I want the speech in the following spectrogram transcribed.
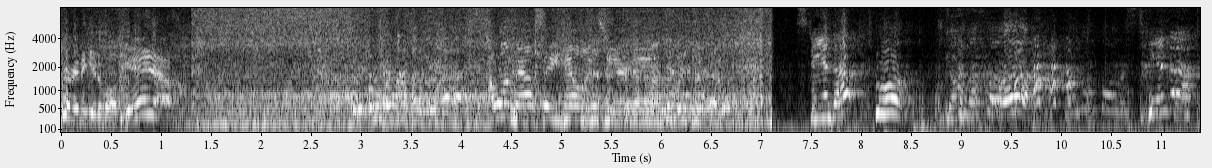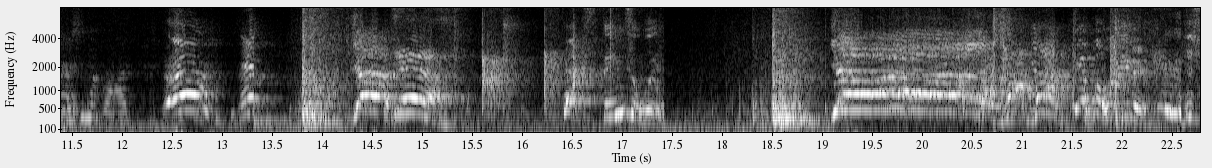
We're gonna get a volcano. I want Mount St. Helens here, man. Stand up. Stand up. Yeah! That stings a little. I can't believe it. This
